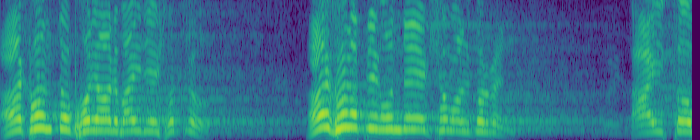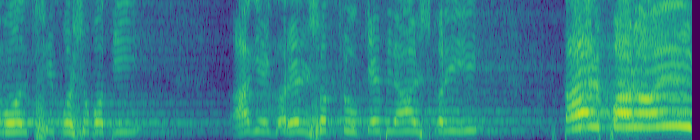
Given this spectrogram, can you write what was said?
এখন তো ঘরে আর বাইরে শত্রু। এখন আপনি কোন দিক সামাল করবেন। তাই তো বলছি পশুপতি আগে ঘরের শত্রুকে বিনাশ করি তারপর ওই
